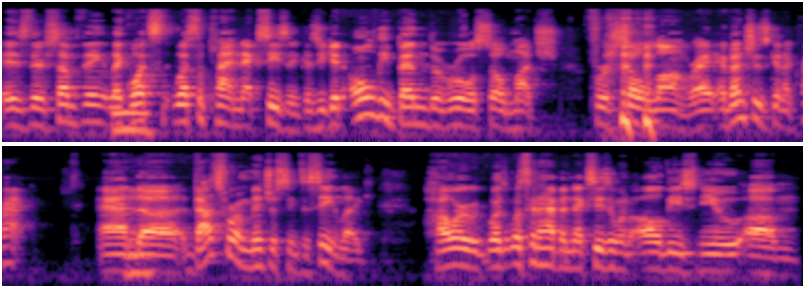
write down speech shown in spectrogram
Is there something like mm-hmm. what's what's the plan next season? Because you can only bend the rules so much for so long, right? Eventually, it's going to crack, and yeah. uh, that's where I'm interesting to see like how are what's going to happen next season when all these new um,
